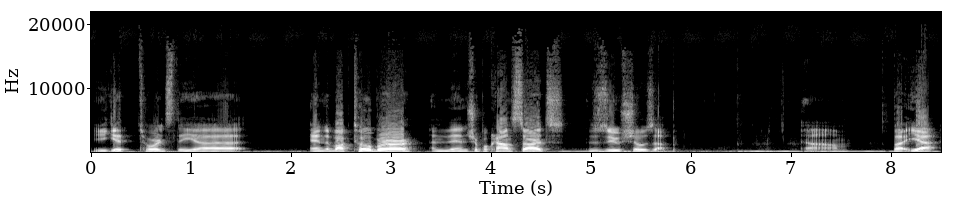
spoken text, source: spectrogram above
you get towards the uh, end of October, and then Triple Crown starts. Zoo shows up. Um, but yeah,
